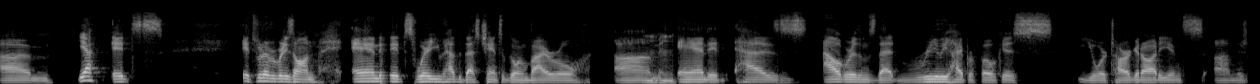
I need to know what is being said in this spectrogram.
um, yeah, it's it's what everybody's on, and it's where you have the best chance of going viral. Um, mm-hmm. And it has algorithms that really hyper focus your target audience. Um, there's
